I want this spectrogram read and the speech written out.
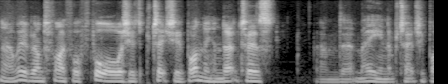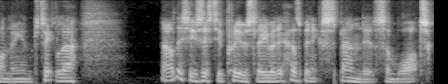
Now moving on to 544 which is protective bonding conductors and uh, main protective bonding in particular. Now this existed previously but it has been expanded somewhat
